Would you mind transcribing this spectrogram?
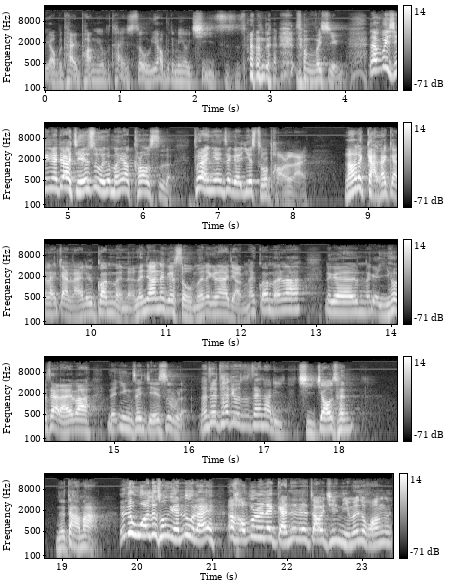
要不太胖，又不太瘦，要不就没有气质，这样子怎么不行？那不行了，就要结束，这门要 close 了。突然间，这个耶稣跑了来，然后呢，赶来赶来赶来，就关门了。人家那个守门的跟他讲，哎，关门了，那个那个以后再来吧。那应征结束了，那这他就是在那里起娇嗔，那大骂。那我是从远路来啊，好不容易来赶在这招亲。你们是皇，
